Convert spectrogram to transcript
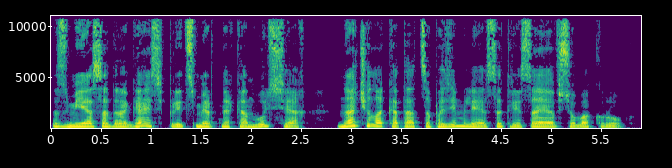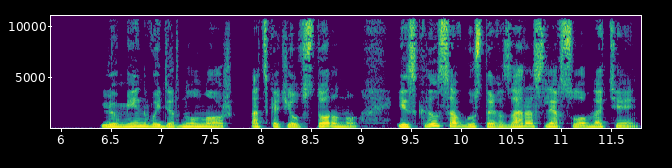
Змея, содрогаясь в предсмертных конвульсиях, начала кататься по земле, сотрясая все вокруг. Люмин выдернул нож, отскочил в сторону и скрылся в густых зарослях, словно тень.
